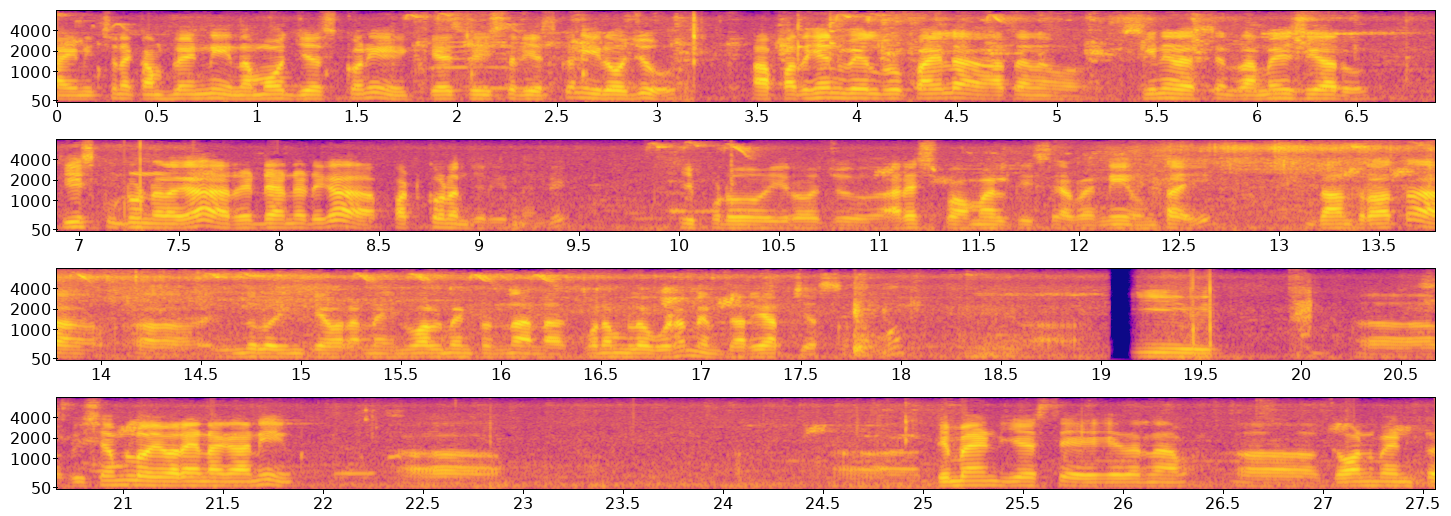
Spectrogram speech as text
ఆయన ఇచ్చిన కంప్లైంట్ని నమోదు చేసుకొని కేసు రిజిస్టర్ చేసుకొని ఈరోజు ఆ పదిహేను వేల రూపాయల అతను సీనియర్ అసిస్టెంట్ రమేష్ గారు తీసుకుంటుండగా రెడ్ హ్యాండెడ్గా పట్టుకోవడం జరిగిందండి. ఇప్పుడు ఈరోజు అరెస్ట్ ఫార్మాలిటీస్ అవన్నీ ఉంటాయి. దాని తర్వాత ఇందులో ఇంకెవరన్నా ఇన్వాల్వ్మెంట్ ఉందా అన్న కోణంలో కూడా మేము దర్యాప్తు చేస్తున్నాము. ఈ విషయంలో ఎవరైనా కానీ డిమాండ్ చేస్తే ఏదైనా గవర్నమెంట్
